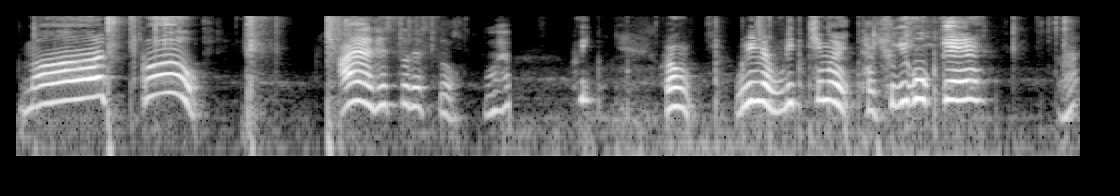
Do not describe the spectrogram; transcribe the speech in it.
맞고. 아야 됐어 됐어. 뭐 해? 휘. 그럼 우리는 우리 팀을 다 죽이고 올게. 어?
